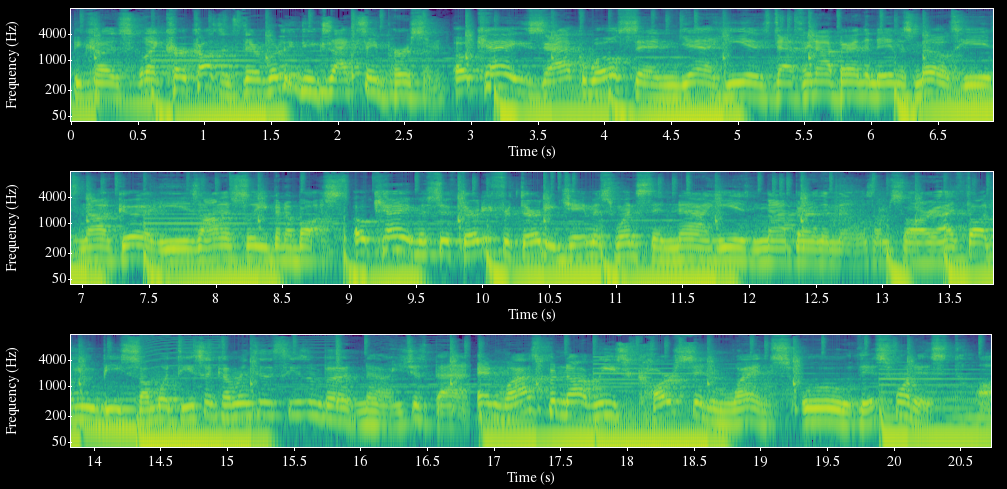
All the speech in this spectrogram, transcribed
because, like Kirk Cousins, they're literally the exact same person. Okay, Zach Wilson, yeah, he is definitely not better than Davis Mills. He is not good. He's honestly been a bust. Okay, Mr. 30 for 30, Jameis Winston, nah, he is not better than Mills. I'm sorry. I thought he would be somewhat decent coming into the season, but no, he's just bad. And last but not least, Carson Wentz. Ooh, this one is tough.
